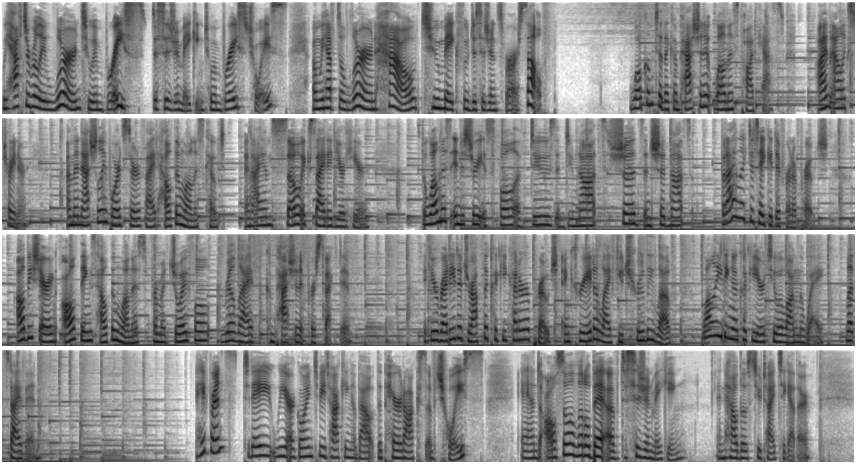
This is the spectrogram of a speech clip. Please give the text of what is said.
we have to really learn to embrace decision making, to embrace choice, and we have to learn how to make food decisions for ourselves. Welcome to the Compassionate Wellness Podcast. I'm Alex Treanor. I'm a nationally board certified health and wellness coach, and I am so excited you're here. The wellness industry is full of do's and do nots, shoulds and should nots, but I like to take a different approach. I'll be sharing all things health and wellness from a joyful, real life, compassionate perspective. If you're ready to drop the cookie cutter approach and create a life you truly love while eating a cookie or two along the way, let's dive in. Hey, friends, today we are going to be talking about the paradox of choice and also a little bit of decision making and how those two tie together.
